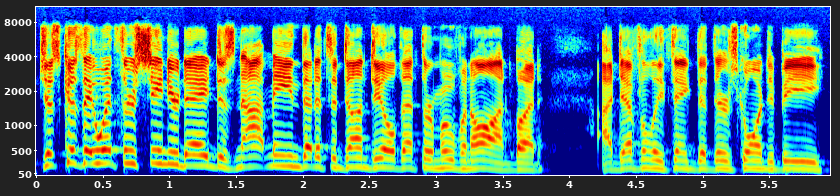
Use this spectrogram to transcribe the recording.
just because they went through senior day does not mean that it's a done deal that they're moving on. But I definitely think that there's going to be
